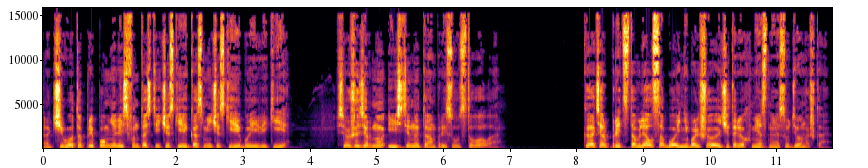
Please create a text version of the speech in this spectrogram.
Отчего-то припомнились фантастические космические боевики. Все же зерно истины там присутствовало. Катер представлял собой небольшое четырехместное суденышко.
